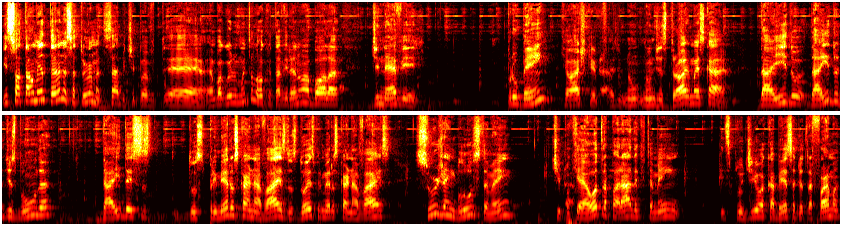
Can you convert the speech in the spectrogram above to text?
E só tá aumentando essa turma, sabe? Tipo, é, é um bagulho muito louco. Tá virando uma bola de neve pro bem, que eu acho que é. não, não destrói, mas, cara, Daí do, daí do Desbunda, daí desses dos primeiros carnavais, dos dois primeiros carnavais, surge Blues também, tipo é. que é outra parada que também explodiu a cabeça de outra forma,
